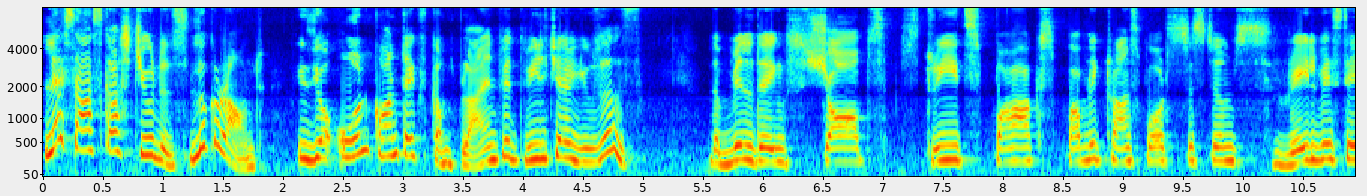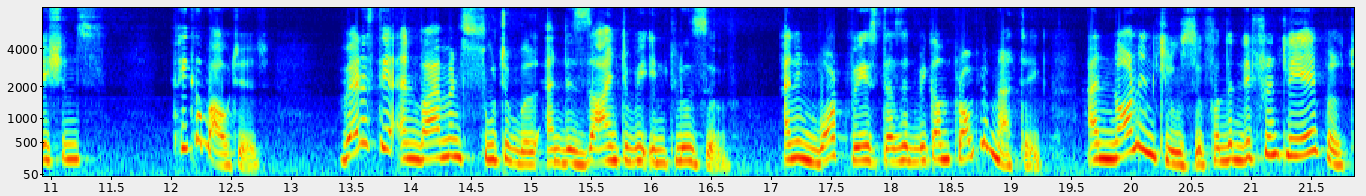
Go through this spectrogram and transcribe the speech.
Let's ask our students, look around. Is your own context compliant with wheelchair users? The buildings, shops, streets, parks, public transport systems, railway stations. Think about it. Where is the environment suitable and designed to be inclusive? And in what ways does it become problematic and non-inclusive for the differently abled?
